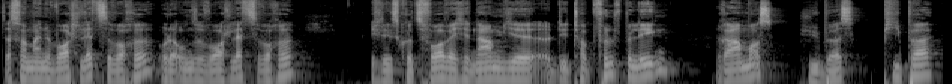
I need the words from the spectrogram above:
Das waren meine Worte letzte Woche oder unsere Worte letzte Woche. Ich lese kurz vor, welche Namen hier die Top 5 belegen. Ramos, Hübers, Pieper,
